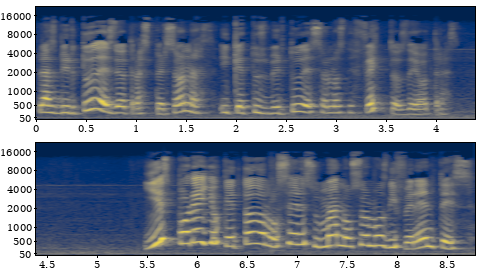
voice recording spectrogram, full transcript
las virtudes de otras personas y que tus virtudes son los defectos de otras. Y es por ello que todos los seres humanos somos diferentes.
